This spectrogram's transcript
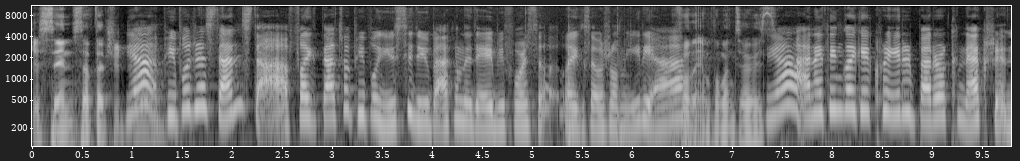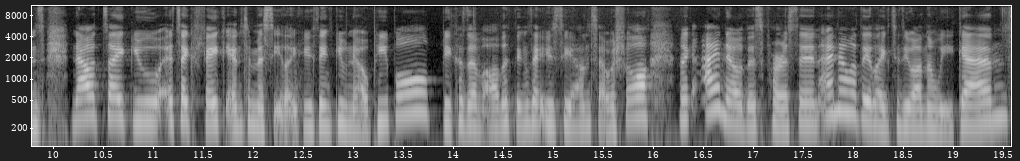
Just send stuff that you're doing. yeah, people just send stuff. Like that's what people used to do back in the day before so, like social media. for the influencers. yeah, and I think like it created better connections. Now it's like you it's like fake intimacy. Like you think you know people because of all the things that you see on social. Like I know this person. I know what they like to do on the weekends.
